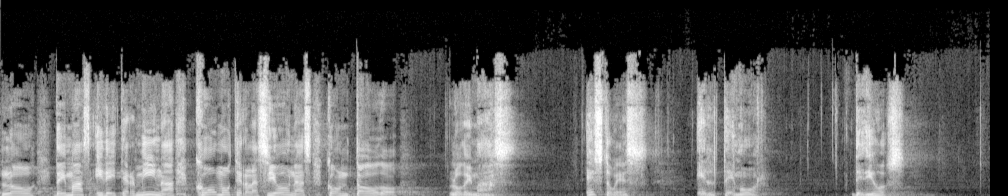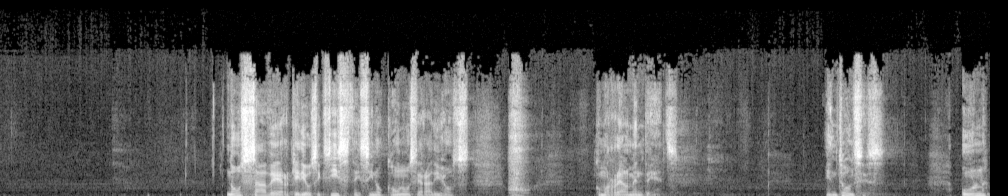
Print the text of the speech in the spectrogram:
lo demás y determina cómo te relacionas con todo lo demás. Esto es el temor de Dios. No saber que Dios existe, sino conocer a Dios como realmente es. Entonces, un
